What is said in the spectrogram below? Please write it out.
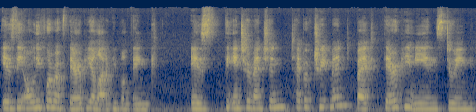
is the only form of therapy a lot of people think is the intervention type of treatment, but therapy means doing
